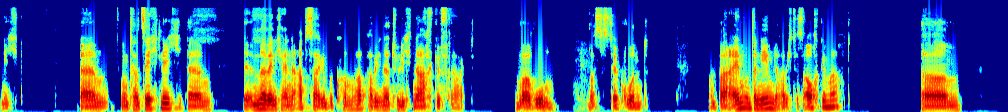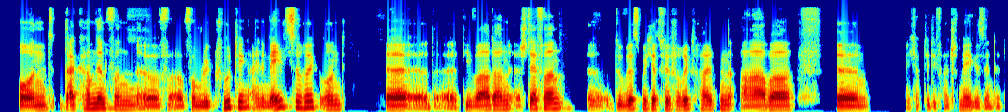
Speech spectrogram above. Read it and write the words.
nicht. Ähm, und tatsächlich, ähm, immer wenn ich eine Absage bekommen habe, habe ich natürlich nachgefragt. Warum? Was ist der Grund? Und bei einem Unternehmen, da habe ich das auch gemacht. Ähm, und da kam dann von, äh, vom Recruiting eine Mail zurück und äh, d- die war dann, Stefan, äh, du wirst mich jetzt für verrückt halten, aber ähm, ich habe dir die falsche Mail gesendet.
